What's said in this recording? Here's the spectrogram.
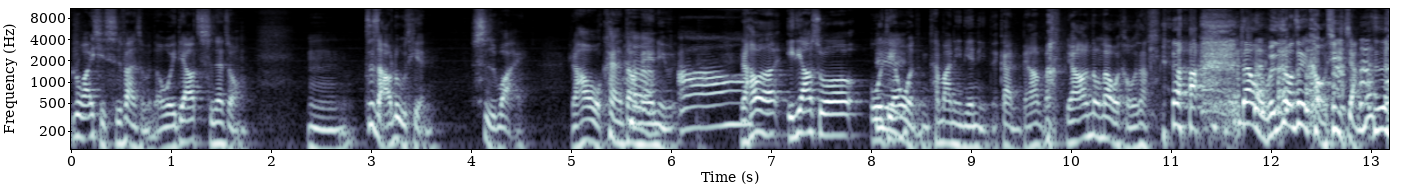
如果一起吃饭什么的，我一定要吃那种，嗯，至少要露天室外，然后我看得到 menu，哦，然后呢，一定要说我点我的，他妈你点你的，干，不要不要弄到我头上。但我不是用这个口气讲，但是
